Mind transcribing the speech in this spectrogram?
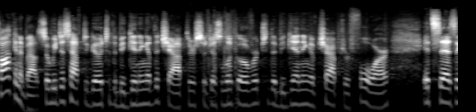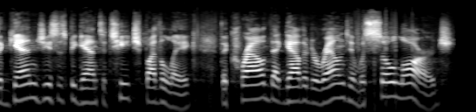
talking about? So we just have to go to the beginning of the chapter. So just look over to the beginning of chapter 4. It says, Again, Jesus began to teach by the lake. The crowd that gathered around him was so large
